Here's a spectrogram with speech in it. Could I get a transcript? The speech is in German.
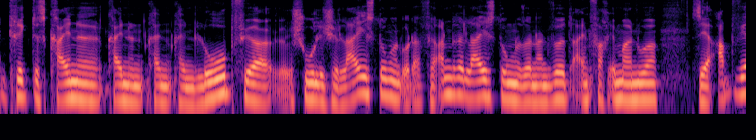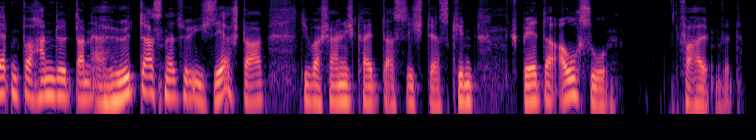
kriegt es keine, keinen, kein, kein Lob für schulische Leistungen oder für andere Leistungen, sondern wird einfach immer nur sehr abwertend behandelt, dann erhöht das natürlich sehr stark die Wahrscheinlichkeit, dass sich das Kind später auch so verhalten wird.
